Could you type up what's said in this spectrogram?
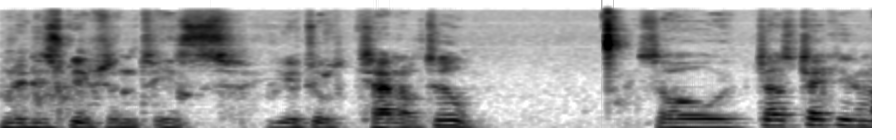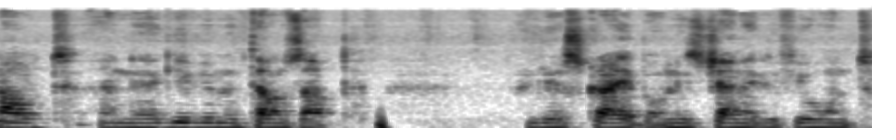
in the description to his YouTube channel too. So just check him out and uh, give him a thumbs up and subscribe on his channel if you want.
